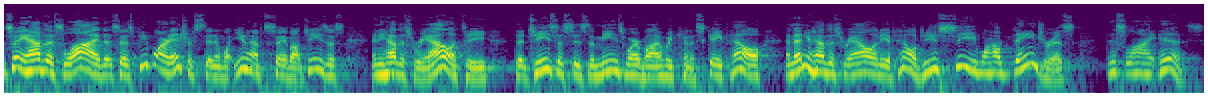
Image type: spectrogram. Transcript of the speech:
So you have this lie that says people aren't interested in what you have to say about Jesus, and you have this reality that Jesus is the means whereby we can escape hell, and then you have this reality of hell. Do you see how dangerous this lie is?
